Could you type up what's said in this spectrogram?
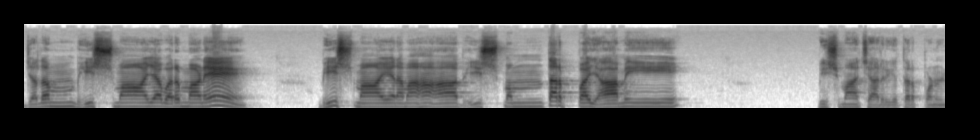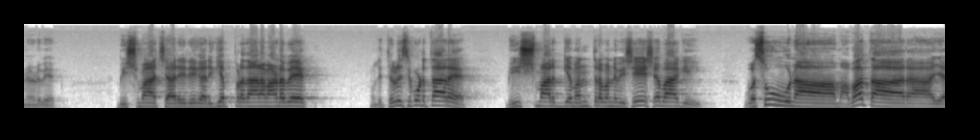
ಜಲಂ ಭೀಷ್ಮಾಯ ವರ್ಮಣೆ. ಭೀಷ್ಮಾಯ ನಮಃ, ಭೀಷ್ಮಂ ತರ್ಪಯಾಮಿ. ಭೀಷ್ಮಾಚಾರ್ಯರಿಗೆ ತರ್ಪಣ ನೀಡಬೇಕು. ಭೀಷ್ಮಾಚಾರ್ಯರಿಗೆ ಅರ್ಘ್ಯ ಪ್ರದಾನ ಮಾಡಬೇಕು. ಅಲ್ಲಿ ತಿಳಿಸಿಕೊಡ್ತಾರೆ, ಭೀಷ್ಮಾರ್ಘ್ಯ ಮಂತ್ರವನ್ನು ವಿಶೇಷವಾಗಿ, ವಸೂನಾಂ ಅವತಾರಾಯ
